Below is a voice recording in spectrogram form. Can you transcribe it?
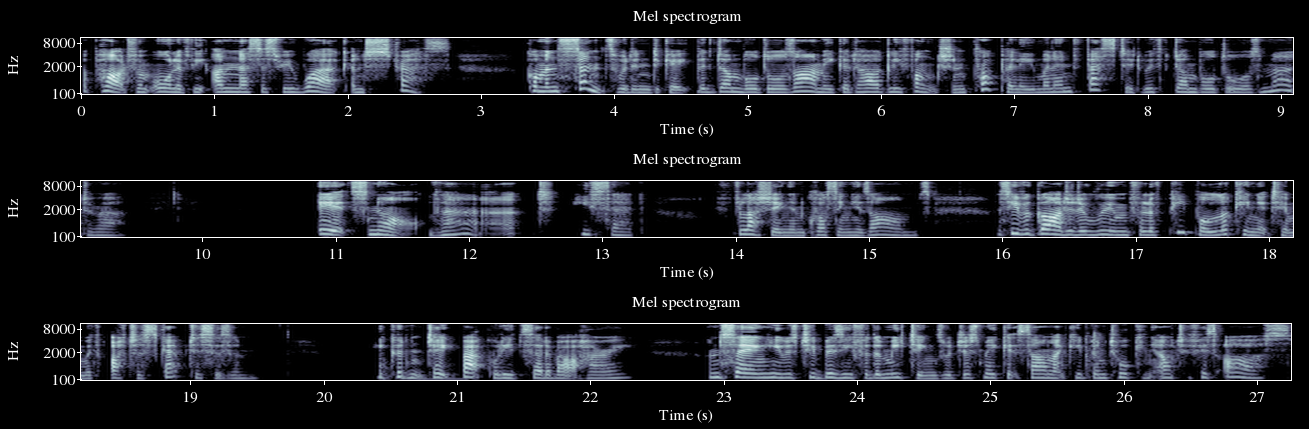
Apart from all of the unnecessary work and stress, common sense would indicate that Dumbledore's army could hardly function properly when infested with Dumbledore's murderer. It's not that, he said, flushing and crossing his arms, as he regarded a room full of people looking at him with utter scepticism. He couldn't take back what he'd said about Harry, and saying he was too busy for the meetings would just make it sound like he'd been talking out of his arse.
